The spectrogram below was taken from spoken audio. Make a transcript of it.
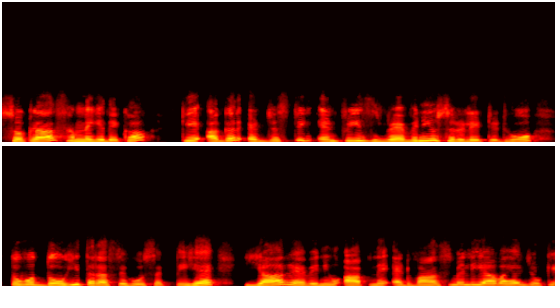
so class हमने ये देखा कि अगर एडजस्टिंग एंट्रीज रेवेन्यू से रिलेटेड हो तो वो दो ही तरह से हो सकती है। या रेवेन्यू आपने एडवांस में लिया हुआ है, जो कि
